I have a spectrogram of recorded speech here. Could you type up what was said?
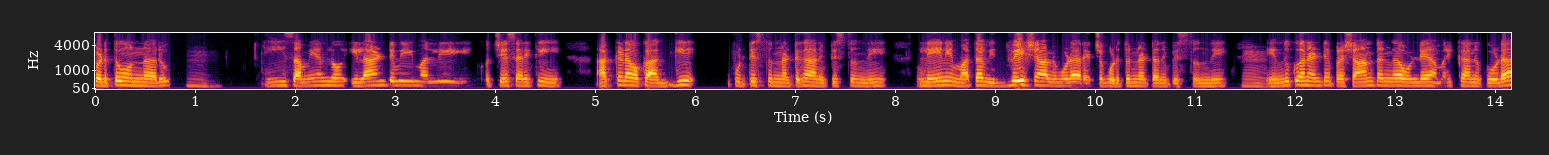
పడుతూ ఉన్నారు. ఈ సమయంలో ఇలాంటివి మళ్ళీ వచ్చేసరికి అక్కడ ఒక అగ్గి పుట్టిస్తున్నట్టుగా అనిపిస్తుంది. లేని మత విద్వేషాలు కూడా రెచ్చగొడుతున్నట్టు అనిపిస్తుంది. ఎందుకు అని అంటే ప్రశాంతంగా ఉండే అమెరికాను కూడా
